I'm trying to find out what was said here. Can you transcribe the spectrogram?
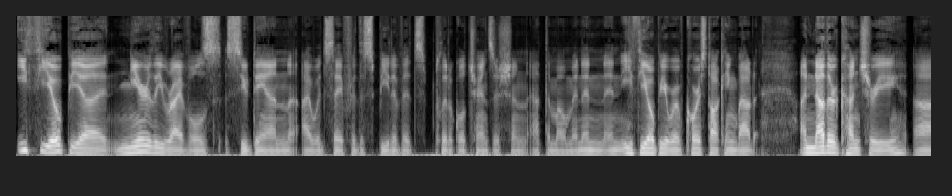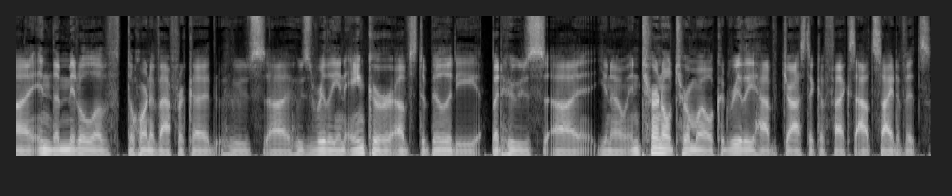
Ethiopia nearly rivals Sudan, I would say, for the speed of its political transition at the moment. And, and Ethiopia, we're of course talking about another country uh, in the middle of the Horn of Africa, who's uh, who's really an anchor of stability, but whose uh, you know internal turmoil could really have drastic effects outside of its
